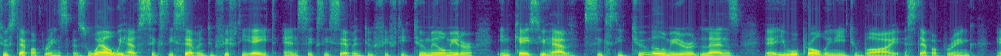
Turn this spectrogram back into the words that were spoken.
two step-up rings as well. We have 67 to 58 and 67 to 52 millimeter. In case you have 62 millimeter lens, you will probably need to buy a step-up ring uh,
